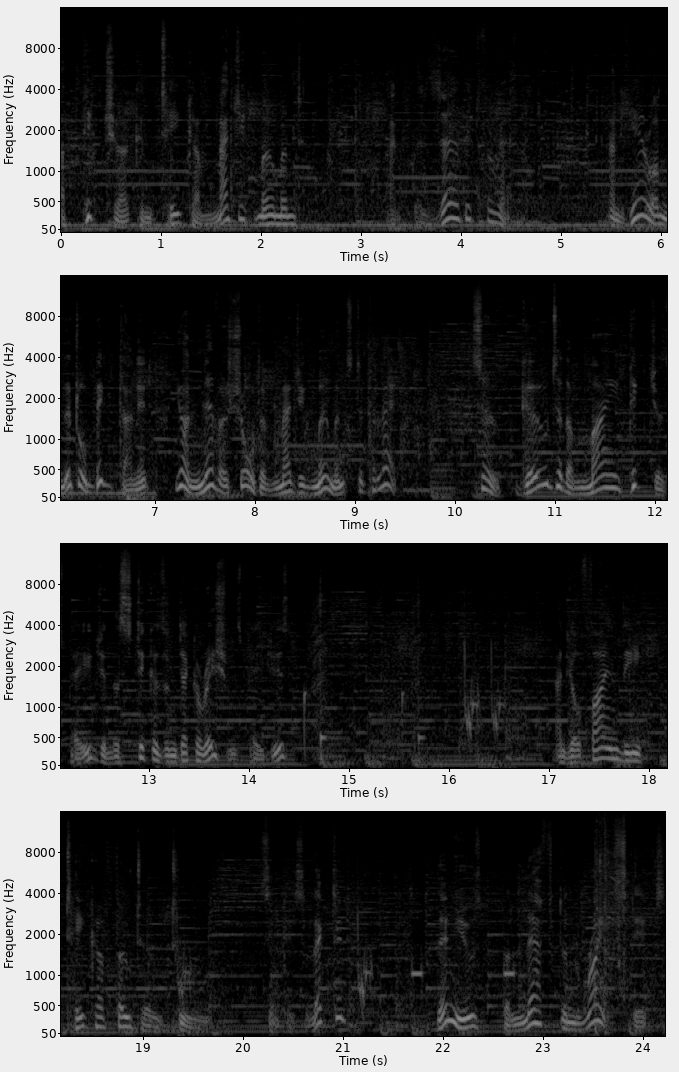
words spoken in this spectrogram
A picture can take a magic moment preserve it forever. And here on Little Big Planet, you're never short of magic moments to collect. So go to the My Pictures page in the stickers and decorations pages, and you'll find the Take a Photo tool. Simply select it, then use the left and right sticks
